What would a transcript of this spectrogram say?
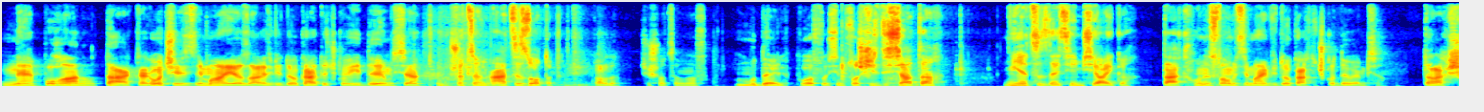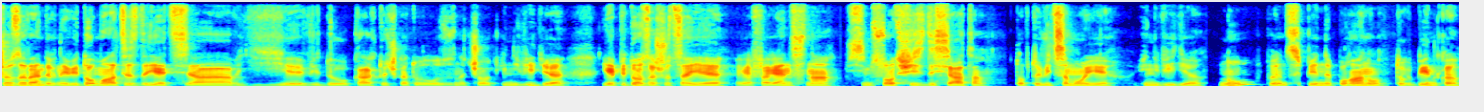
непогано. Так, коротше, знімаю я зараз відеокарточку і дивимося. Що це? А, це зоток, правда? Чи що це у нас? Модель. Просто 760. Ні, це здається MCI. Так, вони словом знімаємо відеокарточку, дивимося. Так, що за вендор невідомо, але це здається, є відеокарточка, тут значок Nvidia. Є підозра, що це є референсна 760, тобто від самої Nvidia. Ну, в принципі, непогано. Турбінка.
